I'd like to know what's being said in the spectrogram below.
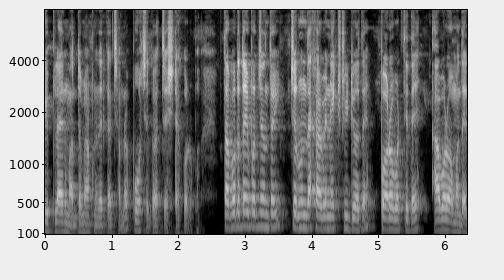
রিপ্লাইয়ের মাধ্যমে আপনাদের কাছে আমরা পৌঁছে দেওয়ার চেষ্টা করব। তারপরে তো এই পর্যন্তই। চলুন দেখা হবে নেক্সট ভিডিওতে পরবর্তীতে আবারও আমাদের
